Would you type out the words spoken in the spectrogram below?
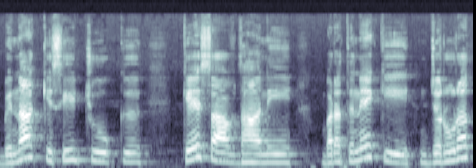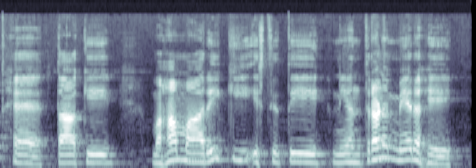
बिना किसी चूक के सावधानी बरतने की ज़रूरत है, ताकि महामारी की स्थिति नियंत्रण में रहे।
